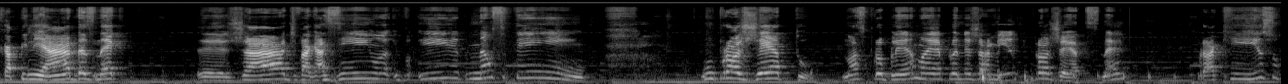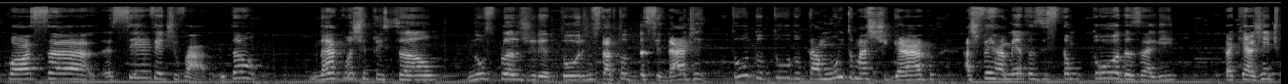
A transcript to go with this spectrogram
capineadas, né? É, já devagarzinho, e não se tem um projeto. Nosso problema é planejamento e projetos, né? Para que isso possa é, ser efetivado. Então, na Constituição, nos planos diretores, no Estatuto da Cidade, tudo, tudo está muito mastigado, as ferramentas estão todas ali para que a gente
